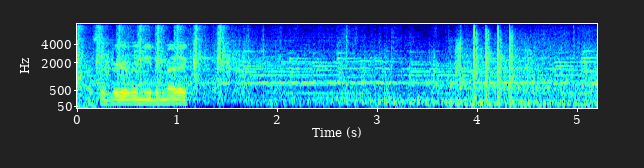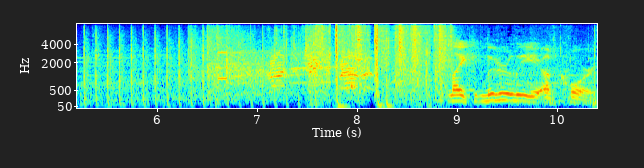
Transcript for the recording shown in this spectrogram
I severely need a medic. Like, literally, of course.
